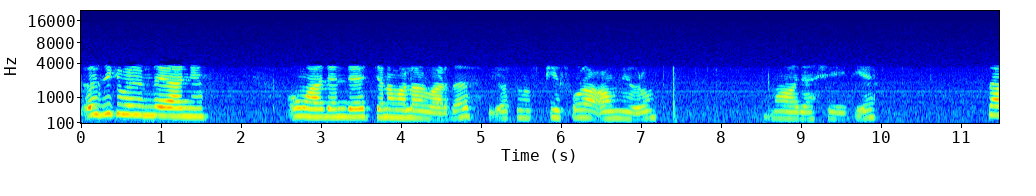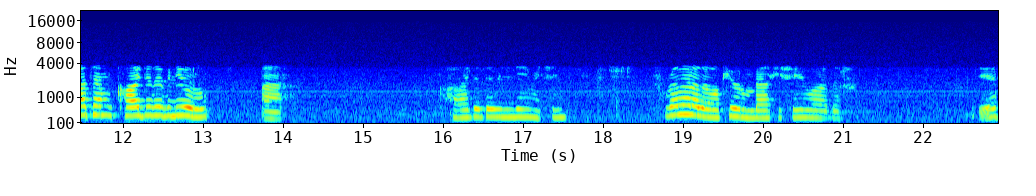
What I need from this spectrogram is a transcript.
Önceki bölümde yani o madende canavarlar vardı. Biliyorsunuz PS4'a almıyorum. Maden şey diye. Zaten kaydedebiliyorum. Ah. Kaydedebildiğim için. Şuralara da bakıyorum belki şey vardır. Diye.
